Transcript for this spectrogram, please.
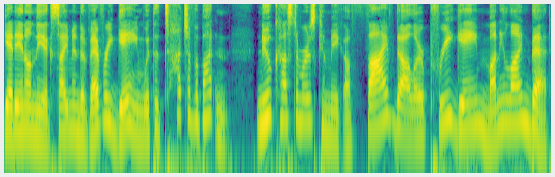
Get in on the excitement of every game with the touch of a button. New customers can make a $5 pre-game moneyline bet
